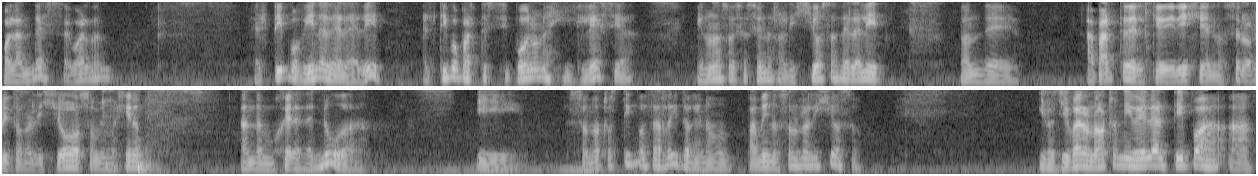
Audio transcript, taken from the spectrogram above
holandés, ¿se acuerdan? El tipo viene de la élite. El tipo participó en unas iglesias, en unas asociaciones religiosas de la élite, donde, aparte del que dirige, no sé, los ritos religiosos, me imagino, andan mujeres desnudas. Y son otros tipos de ritos que no, para mí no son religiosos. Y los llevaron a otros niveles al tipo a,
